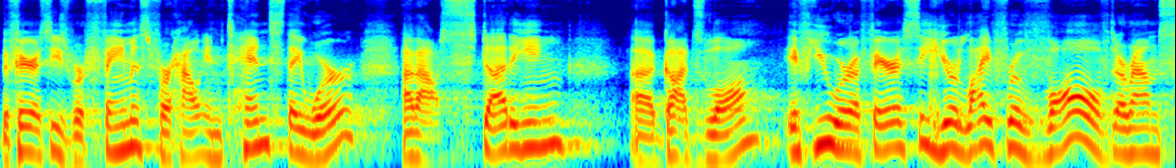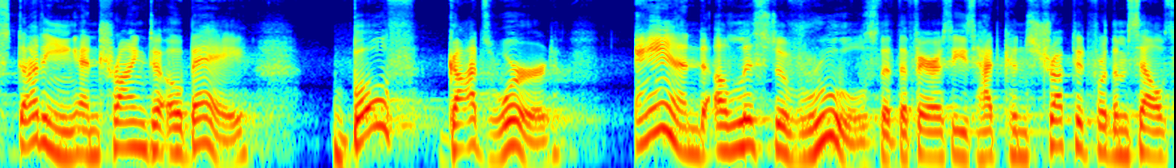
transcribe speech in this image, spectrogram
The Pharisees were famous for how intense they were about studying uh, God's law. If you were a Pharisee, your life revolved around studying and trying to obey both God's word and a list of rules that the Pharisees had constructed for themselves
